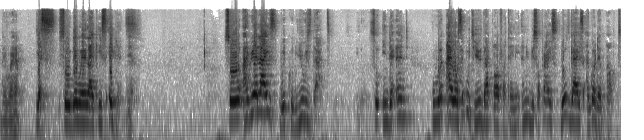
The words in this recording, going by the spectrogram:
They were him. yes so they were like his agents Yes. So I realized we could use that. You know. So in the end, I was able to use that power of attorney, and you'll be surprised. Those guys, I got them out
